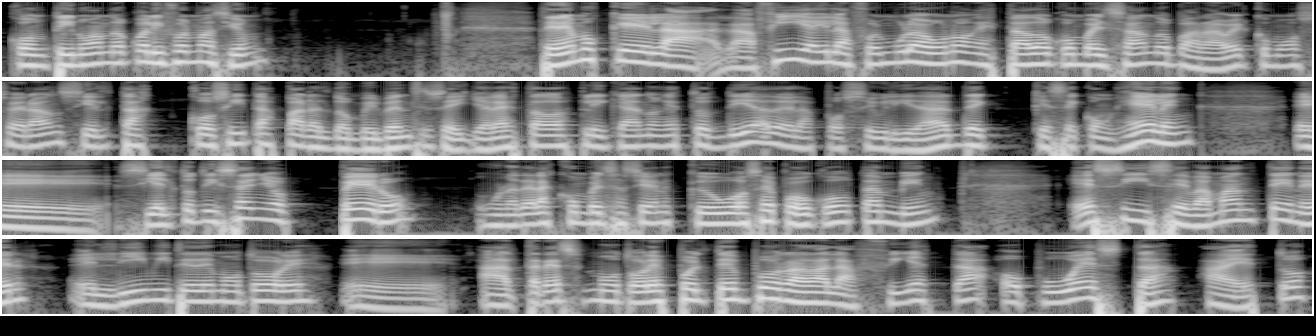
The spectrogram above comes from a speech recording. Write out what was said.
continuando con la información, tenemos que la, FIA y la Fórmula 1 han estado conversando para ver cómo serán ciertas cositas para el 2026. Ya le he estado explicando en estos días de las posibilidades de que se congelen eh, ciertos diseños, pero una de las conversaciones que hubo hace poco también es si se va a mantener el límite de motores eh, a tres motores por temporada. La FIA está opuesta a esto.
